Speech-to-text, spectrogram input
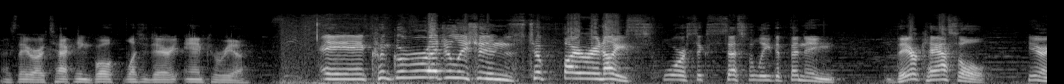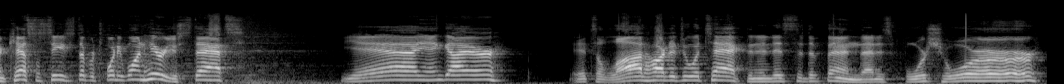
as they are attacking both Legendary and Korea. And congratulations to Fire and Ice for successfully defending their castle here in Castle Siege number 21. Here are your stats. Yeah, Yangeir. It's a lot harder to attack than it is to defend. That is for sure.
